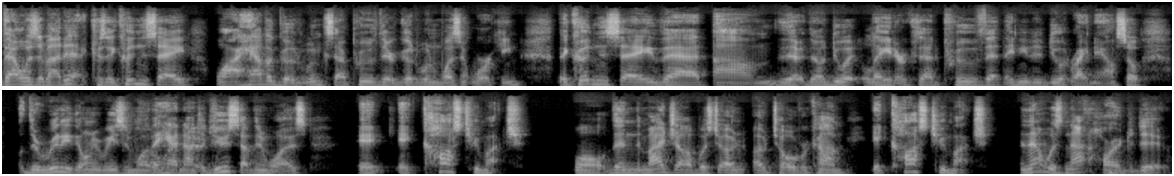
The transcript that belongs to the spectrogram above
That was about it because they couldn't say, "Well, I have a good one because I proved their good one wasn't working." They couldn't say that um, they'll do it later because I'd proved that they needed to do it right now. So, the really the only reason why they had not to do something was it it cost too much. Well, then my job was to uh, to overcome it cost too much. And that was not hard to do.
